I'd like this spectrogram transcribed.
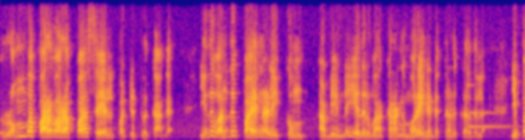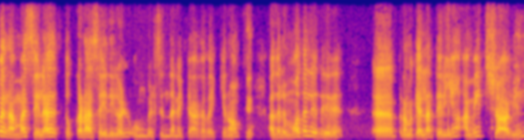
ரொம்ப பரபரப்பா செயல்பட்டுட்டு இருக்காங்க இது வந்து பயனளிக்கும் அப்படின்னு எதிர்பார்க்கறாங்க முறைகேட்டை தடுக்கிறதுல. இப்ப நம்ம சில துக்கடா செய்திகள் உங்கள் சிந்தனைக்காக வைக்கிறோம். அதுல முதல் இது நமக்கு எல்லாம் தெரியும். அமித்ஷாவின்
